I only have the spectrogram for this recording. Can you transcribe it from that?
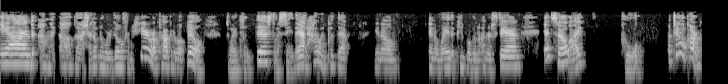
And I'm like, oh gosh, I don't know where to go from here. I'm talking about Bill. Do I include this? Do I say that? How do I put that, you know, in a way that people are going to understand? And so I pull a tarot card.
